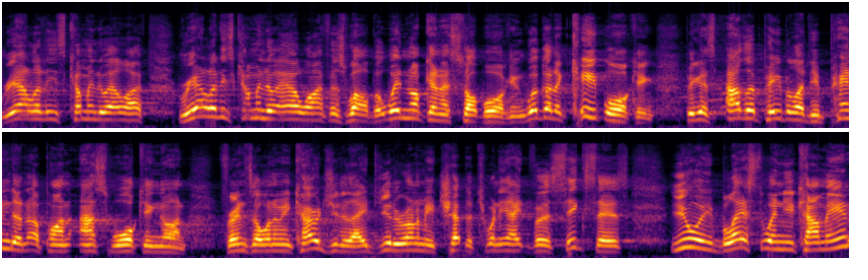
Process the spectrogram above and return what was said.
realities come into our life. Realities come into our life as well, but we're not going to stop walking. We're going to keep walking because other people are dependent upon us walking on. Friends, I want to encourage you today. Deuteronomy chapter 28, verse 6 says, You will be blessed when you come in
